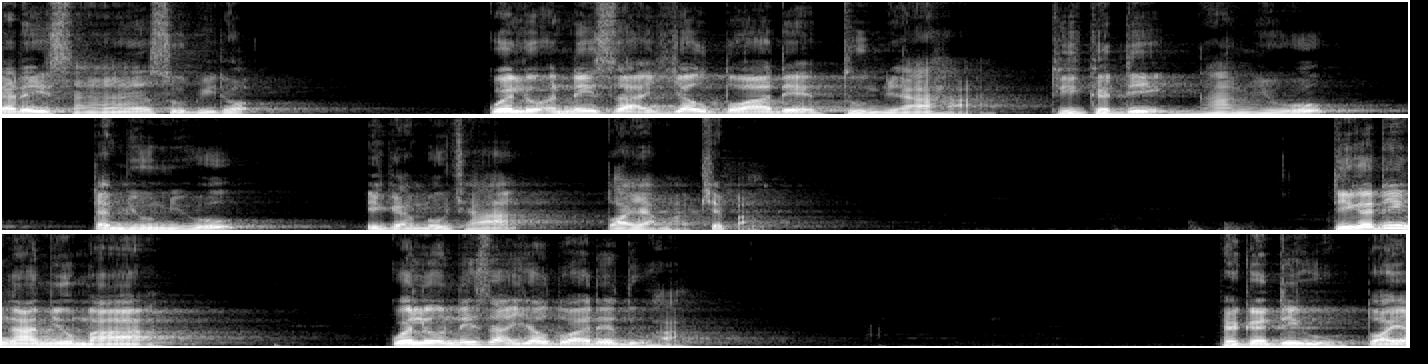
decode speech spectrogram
တရိษံဆိုပြီးတော့ကွယ်လွန်အနှိမ့်စရောက်သွားတဲ့သူများဟာဒီဂတိ၅မျိုးတမျိုးမျိုးဧကမုတ်ချသွားရမှာဖြစ်ပါတယ်ဒီဂတိ၅မျိုးမှာကွယ်လွန်အနှိမ့်စရောက်သွားတဲ့သူဟာဘယ်ဂတိကိုသွားရ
